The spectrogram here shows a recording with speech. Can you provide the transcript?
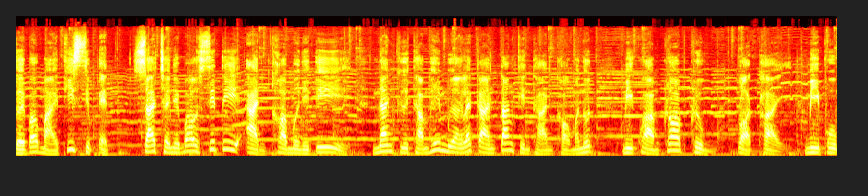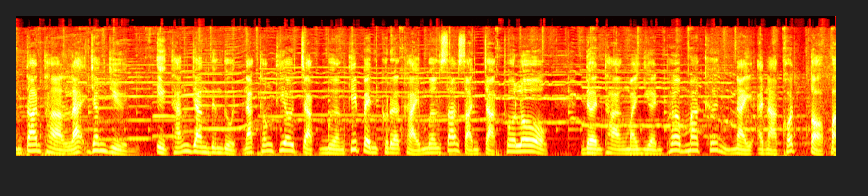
โดยเป้าหมายที่ 11 Sustainable City and Community นั่นคือทำให้เมืองและการตั้งถิ่นฐานของมนุษย์ มีความครอบคลุม ปลอดภัย มีภูมิต้านทานและยั่งยืน อีกทั้งยังดึงดูดนักท่องเที่ยวจากเมืองที่เป็นเครือข่ายเมืองสร้างสรรค์จากทั่วโลก เดินทางมาเยือนเพิ่มมากขึ้นในอนาคตต่อไป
